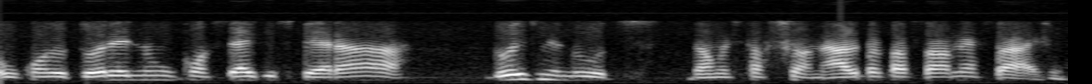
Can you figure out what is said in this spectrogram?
o condutor, ele não consegue esperar dois minutos, dar uma estacionada para passar uma mensagem.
